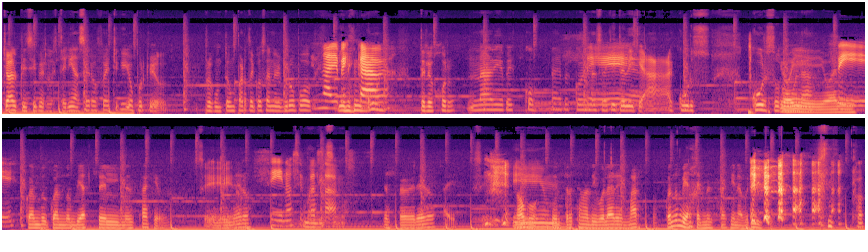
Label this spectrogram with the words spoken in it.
Yo al principio les tenía cero fe, chiquillos, porque pregunté un par de cosas en el grupo, Nadie pescaba. te lo juro, nadie pescó, nadie pescó en Sí. ese y te dije, ah, curso, curso Que como oye, la... igual, Sí, cuando, cuando enviaste el mensaje, Sí, en enero, sí, no se pasaba. en febrero, ahí. Sí. No, Y, pues, te mm, entraste a matricular en marzo. ¿Cuándo enviaste el mensaje en abril? Claro.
